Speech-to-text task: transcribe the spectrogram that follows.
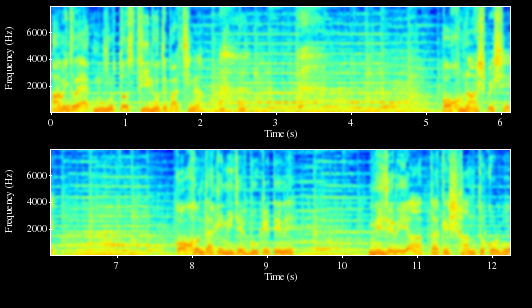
আমি তো এক মুহূর্ত স্থির হতে পারছি না। কখন আসবে সে? কখন তাকে নিজের বুকে টেনে নিজের এই আত্মাকে শান্ত করব?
